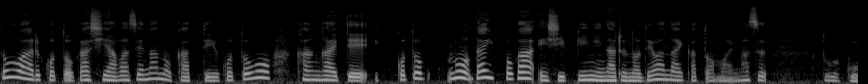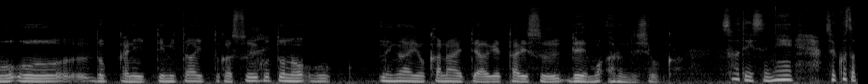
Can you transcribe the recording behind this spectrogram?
どうあることが幸せなのかっていうことを考えていくことの第一歩が ACP になるのではないかと思います。とはこうどっかに行ってみたいとかそういうことの願いを叶えてあげたりする例もあるんでしょうか？そうですね。それこそ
